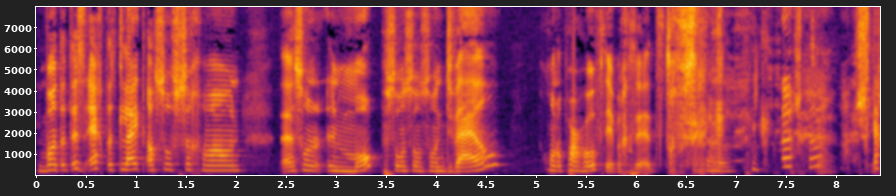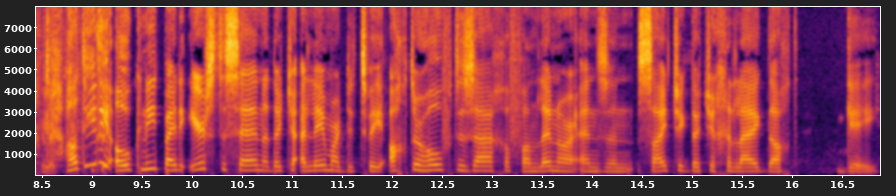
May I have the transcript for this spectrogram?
Want het is echt, het lijkt alsof ze gewoon eh, zo'n een mop, zo'n zo'n zo'n dweil, gewoon op haar hoofd hebben gezet. Het is toch verschrikkelijk? Verschrikkelijk. Hadden jullie ook niet bij de eerste scène dat je alleen maar de twee achterhoofden zagen van Lenor en zijn sidechick, dat je gelijk dacht, gay?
